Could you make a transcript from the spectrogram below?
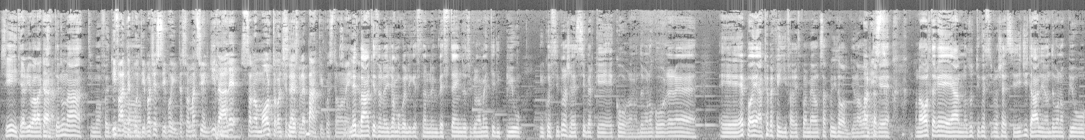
Sì, ti arriva la carta Esatto. in un attimo. Fai Difatti, tutto- appunto, i processi poi di trasformazione digitale sono molto concentrati Sì. sulle banche in questo Sì, momento. le banche sono diciamo quelli che stanno investendo sicuramente di più in questi processi perché corrono, devono correre e, e poi anche perché gli fa risparmiare un sacco di soldi. Una volta, che, una volta che hanno tutti questi processi digitali non devono più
